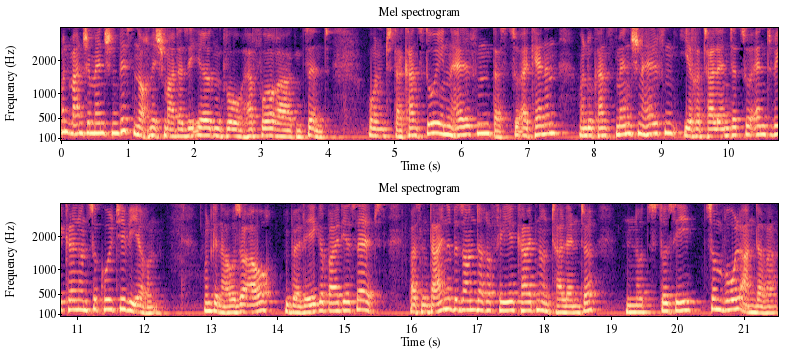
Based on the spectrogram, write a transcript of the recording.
Und manche Menschen wissen noch nicht mal, dass sie irgendwo hervorragend sind. Und da kannst du ihnen helfen, das zu erkennen, und du kannst Menschen helfen, ihre Talente zu entwickeln und zu kultivieren. Und genauso auch überlege bei dir selbst, was sind deine besonderen Fähigkeiten und Talente, nutzt du sie zum Wohl anderer.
